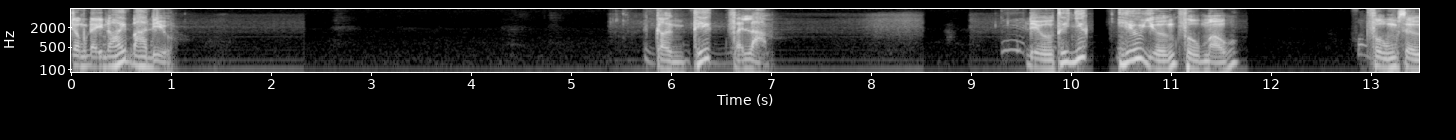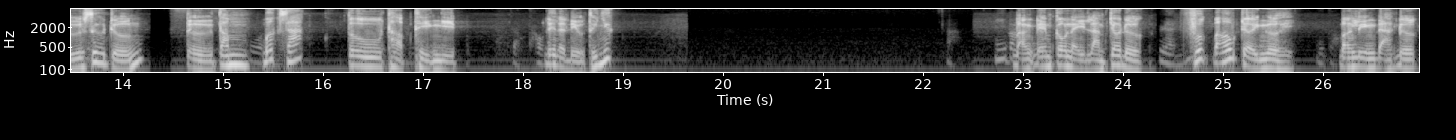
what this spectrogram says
Trong đây nói ba điều. Cần thiết phải làm điều thứ nhất, hiếu dưỡng phụ mẫu. Phụng sự sư trưởng, từ tâm bất sát, tu thập thiện nghiệp. Đây là điều thứ nhất. Bạn đem câu này làm cho được phước báo trời người, bạn liền đạt được.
